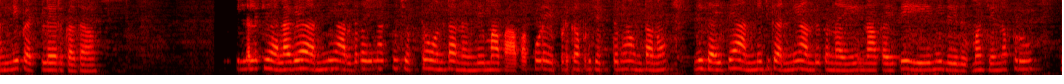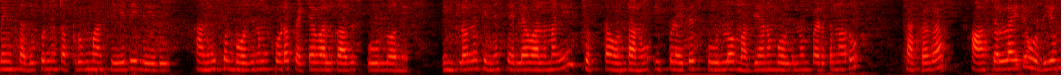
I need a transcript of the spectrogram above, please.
అన్నీ పెట్టలేరు కదా. పిల్లలకి అలాగే అన్నీ అర్థమైనట్టు చెప్తూ ఉంటానండి. మా పాపకు కూడా ఎప్పటికప్పుడు చెప్తూనే ఉంటాను. నీకైతే అన్నిటికీ అన్నీ అందుతున్నాయి. నాకైతే ఏమీ లేదు. మా చిన్నప్పుడు మేము చదువుకునేటప్పుడు మాకేదీ లేదు. కనీసం భోజనం కూడా పెట్టేవాళ్ళు కాదు స్కూల్లోనే. ఇంట్లోనే తినేసి వెళ్ళేవాళ్ళమని చెప్తూ ఉంటాను. ఇప్పుడైతే స్కూల్లో మధ్యాహ్నం భోజనం పెడుతున్నారు. చక్కగా హాస్టల్లో అయితే ఉదయం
